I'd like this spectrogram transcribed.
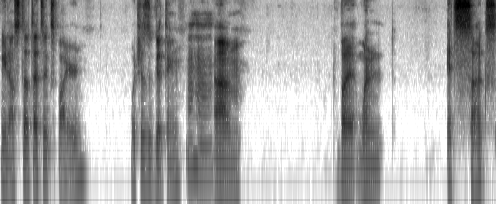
you know, stuff that's expired, which is a good thing. Mm-hmm. Um, but when it sucks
